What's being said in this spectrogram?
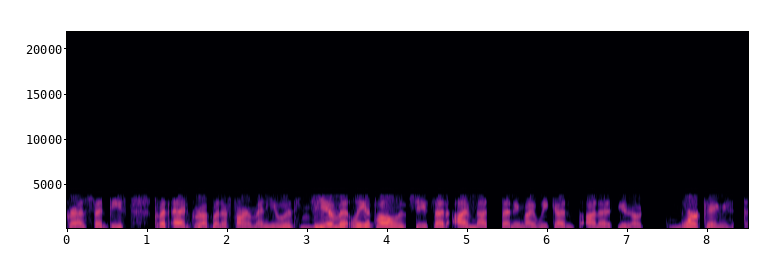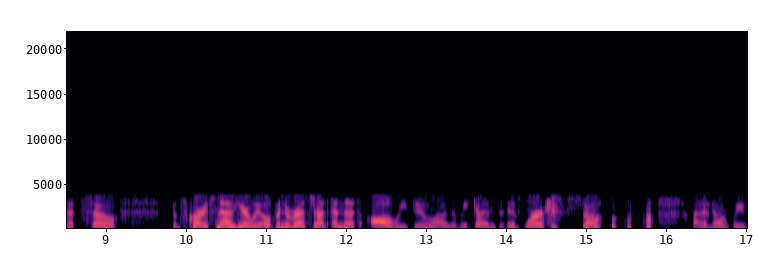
grass-fed beef, but Ed grew up on a farm and he was vehemently opposed. He said, "I'm not spending my weekends on it, you know, working." So of course now here we opened a restaurant and that's all we do on the weekends is work. So I don't know if we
